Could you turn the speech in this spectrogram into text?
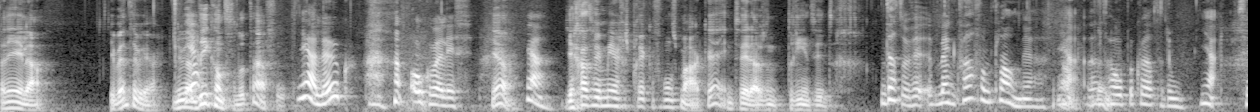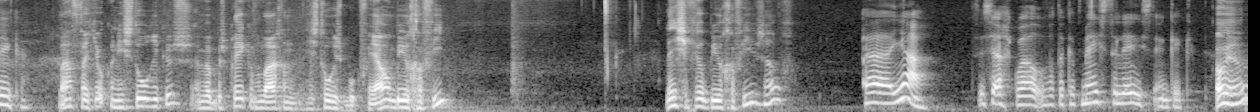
Daniela, je bent er weer. Nu aan die kant van de tafel. Ja, leuk. Ook wel eens. Ja. Ja, Je gaat weer meer gesprekken voor ons maken hè, in 2023. dat ben ik wel van plan, ja. Ja, Nou, dat leuk. hoop ik wel te doen. Ja, zeker. Laatst had je ook een historicus en we bespreken vandaag een historisch boek van jou, een biografie. Lees je veel biografieën zelf? Eh, ja, het is eigenlijk wel wat ik het meeste lees, denk ik. Oh ja?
